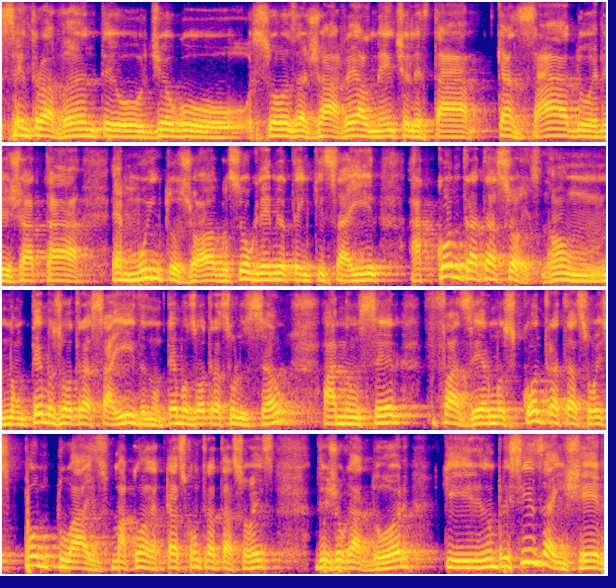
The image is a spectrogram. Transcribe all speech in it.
centroavante, o Diogo Souza já realmente ele está cansado, ele já está. É muitos jogos, o Grêmio tem que sair a contratações. Não, não temos outra saída, não temos outra solução a não ser fazermos contratações pontuais, uma, aquelas contratações de jogador que não precisa encher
